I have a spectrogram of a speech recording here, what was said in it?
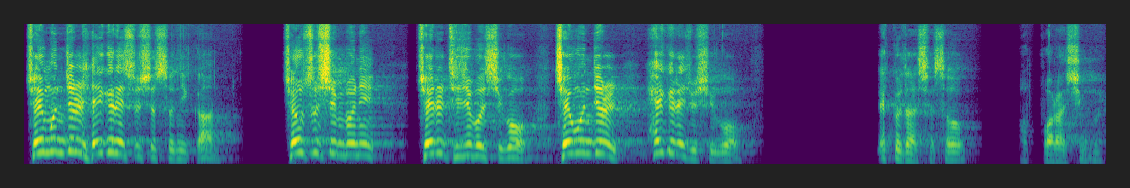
죄 문제를 해결해 주셨으니까 죄 없으신 분이 죄를 뒤집으시고 죄 문제를 해결해 주시고 깨끗하셔서 부활하신 거예요.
